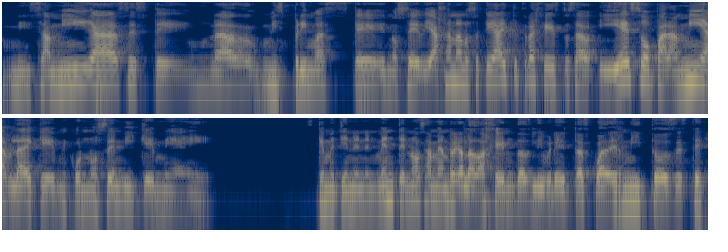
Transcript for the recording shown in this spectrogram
mis amigas, este, una, mis primas que, no sé, viajan a no sé qué, ay, te traje esto, o sea, y eso para mí habla de que me conocen y que me, que me tienen en mente, ¿no? O sea, me han regalado agendas, libretas, cuadernitos, este,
